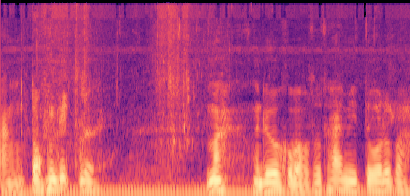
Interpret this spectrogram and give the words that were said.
ตั้งตรงดิกเลย มา มาดูกระบอกสุดท้ายมีตัวหรือเปล่า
